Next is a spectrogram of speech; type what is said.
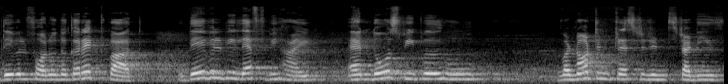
they will follow the correct path, they will be left behind and those people who were not interested in studies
